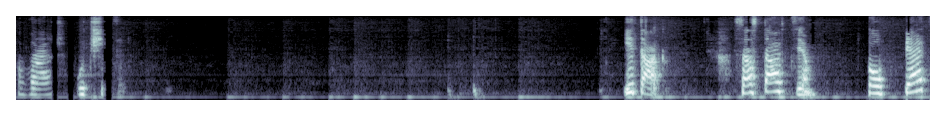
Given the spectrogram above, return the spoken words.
ваш учитель. Итак, Составьте топ-5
